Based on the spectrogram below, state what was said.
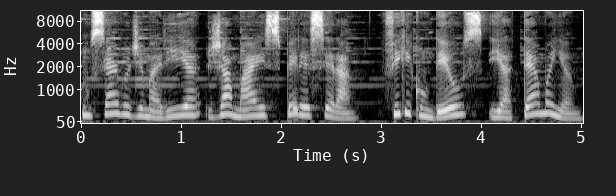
Um servo de Maria jamais perecerá. Fique com Deus e até amanhã.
